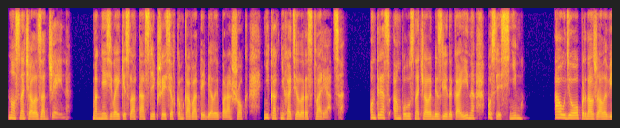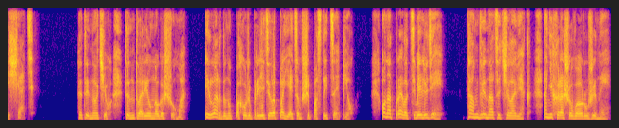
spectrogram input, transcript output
Но сначала за Джейн. Магнезиевая кислота, слипшаяся в комковатый белый порошок, никак не хотела растворяться. Он тряс ампулу сначала без лидокаина, после с ним. Аудио продолжало вещать. «Этой ночью ты натворил много шума. И Лардену, похоже, прилетело по яйцам шипастой цепью. Он отправил к тебе людей. Там двенадцать человек. Они хорошо вооружены.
